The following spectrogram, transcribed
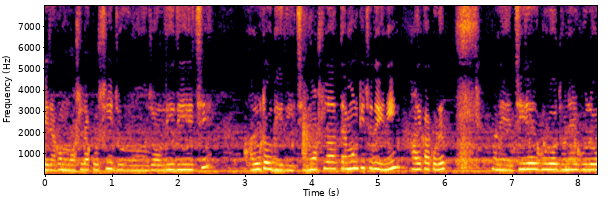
এই দেখো মশলা কষিয়ে জল দিয়ে দিয়েছি, আলুটাও দিয়ে দিয়েছি। মশলা তেমন কিছু দিইনি, হালকা করে। মানে জিরের গুঁড়ো, ধনের গুঁড়ো,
